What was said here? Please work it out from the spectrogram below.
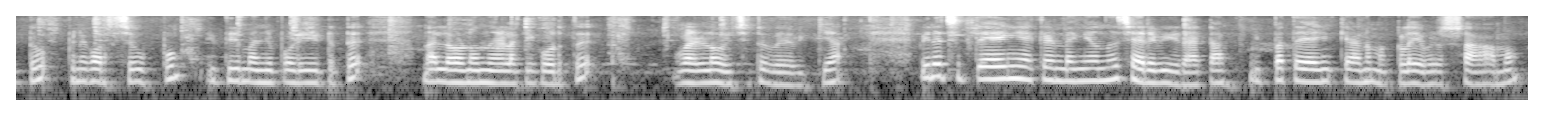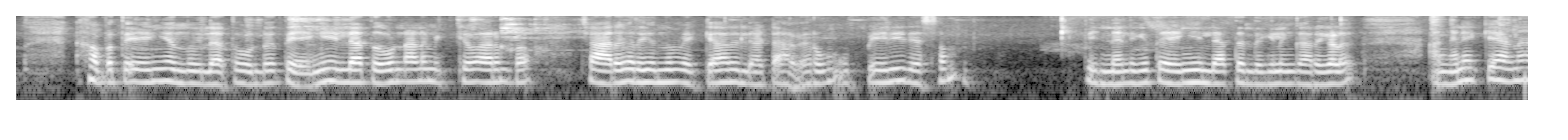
ഇട്ടു. പിന്നെ കുറച്ച് ഉപ്പും ഇത്തിരി മഞ്ഞൾപ്പൊടി ഇട്ടിട്ട് നല്ലോണം ഒന്ന് ഇളക്കി കൊടുത്ത് വെള്ളം ഒഴിച്ചിട്ട് വേവിക്കുക. പിന്നെ തേങ്ങയൊക്കെ ഉണ്ടെങ്കിൽ ഒന്ന് ചിരവിയിടാം കേട്ടോ. ഇപ്പം തേങ്ങയ്ക്കാണ് മക്കളെ ഇവിടെ ക്ഷാമം. അപ്പോൾ തേങ്ങയൊന്നും ഇല്ലാത്തതുകൊണ്ട് തേങ്ങ ഇല്ലാത്തതുകൊണ്ടാണ് മിക്കവാറും ഇപ്പോൾ ചാറ് കറിയൊന്നും വെക്കാറില്ല കേട്ടോ. വെറും ഉപ്പേരി രസം പിന്നെ അല്ലെങ്കിൽ തേങ്ങയില്ലാത്ത എന്തെങ്കിലും കറികൾ അങ്ങനെയൊക്കെയാണ്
